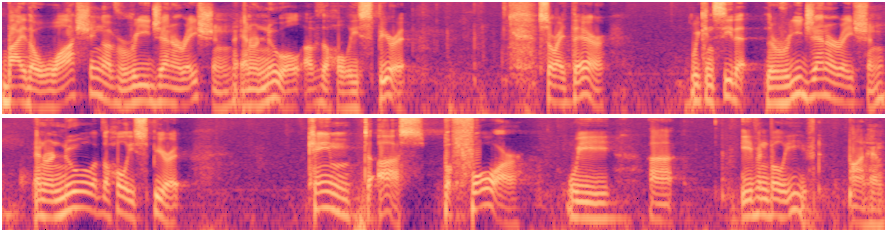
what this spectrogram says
by the washing of regeneration and renewal of the Holy Spirit. So, right there, we can see that the regeneration and renewal of the Holy Spirit came to us before we uh, even believed on Him.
